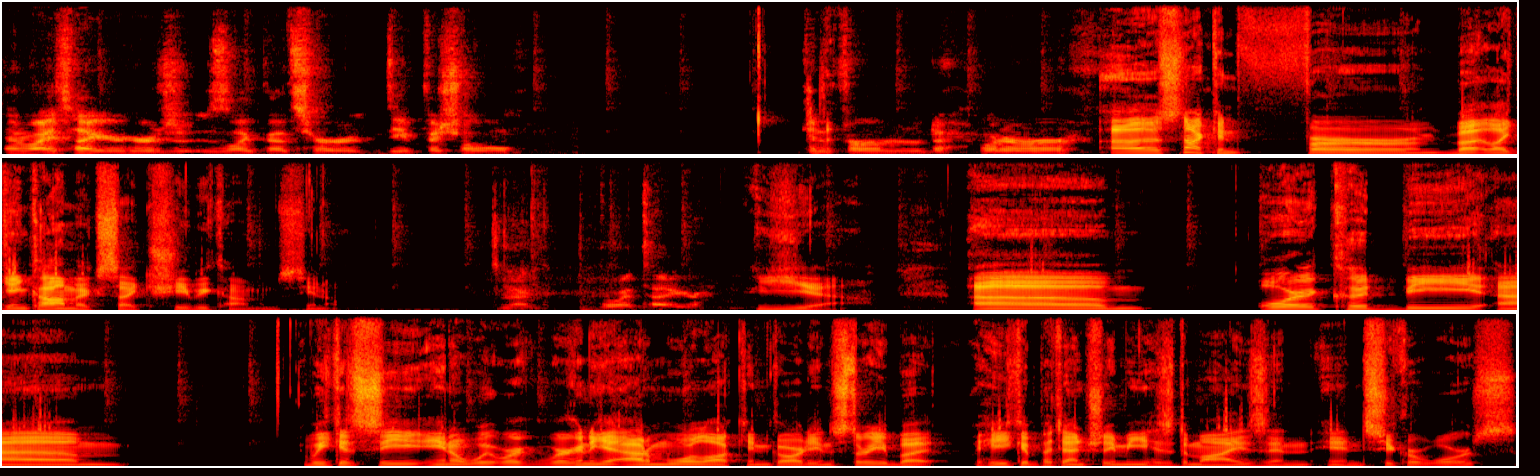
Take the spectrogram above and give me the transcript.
And White Tiger hers is like that's her the official confirmed whatever. uh, it's not confirmed, but like in comics, like she becomes, you know, Like White Tiger. Yeah. Um, or it could be um, we could see you know we- we're we're gonna get Adam Warlock in Guardians three, but he could potentially meet his demise in in Secret Wars.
